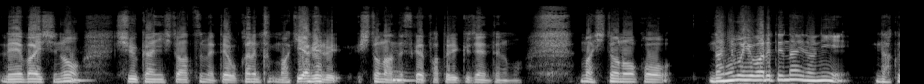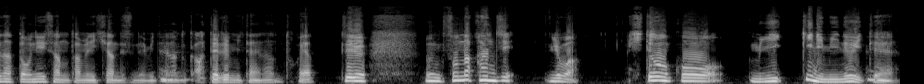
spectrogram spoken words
霊媒師の集会に人を集めてお金と巻き上げる人なんですけど、パトリック・ジェーンってのも。まあ人のこう、何も言われてないのに、亡くなったお兄さんのために来たんですね、みたいなとか、当てるみたいなのとかやってる。うん、そんな感じ。要は、人をこう、一気に見抜いて、うん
